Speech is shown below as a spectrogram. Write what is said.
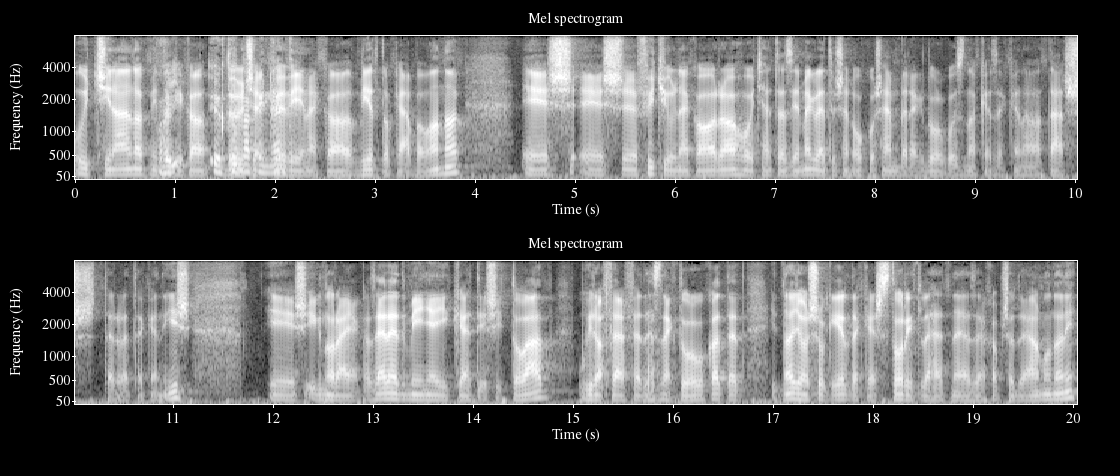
úgy csinálnak, mint hogy akik a bölcsek kövének a birtokában vannak, és, és fütyülnek arra, hogy hát azért meglehetősen okos emberek dolgoznak ezeken a társ területeken is, és ignorálják az eredményeiket, és így tovább, újra felfedeznek dolgokat, tehát itt nagyon sok érdekes sztorit lehetne ezzel kapcsolatban elmondani,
